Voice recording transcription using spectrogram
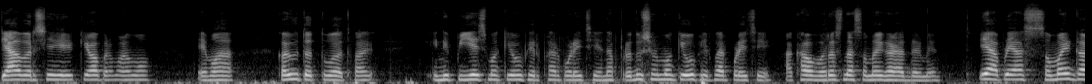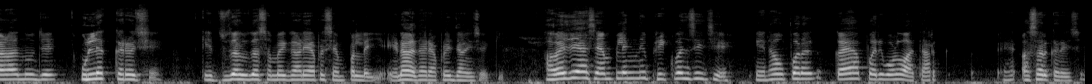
કે આ વર્ષે કેવા પ્રમાણમાં, એમાં કયું તત્વ અથવા એની પીએચમાં કેવો ફેરફાર પડે છે, એના પ્રદૂષણમાં કેવો ફેરફાર પડે છે, આખા વર્ષના સમયગાળા દરમિયાન. એ આપણે આ સમયગાળાનું જે ઉલ્લેખ કર્યો છે કે જુદા જુદા સમયગાળે આપણે સેમ્પલ લઈએ, એના આધારે આપણે જાણી શકીએ. હવે જે આ સેમ્પલિંગની ફ્રીક્વન્સી છે, એના ઉપર કયા પરિબળો આધાર અસર કરે છે?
